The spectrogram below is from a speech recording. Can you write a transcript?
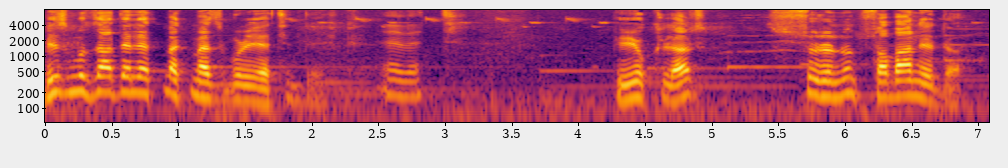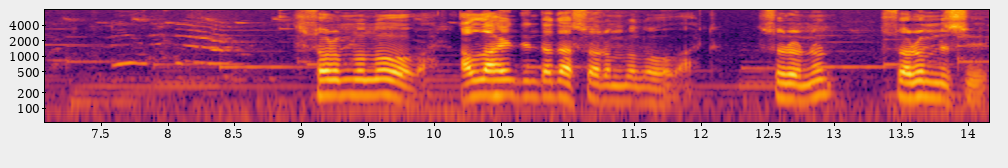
Biz mücadele etmek mecburiyetindeyiz. Evet. Büyükler sürünün çobanıydı. Sorumluluğu var. Allah indinde de sorumluluğu var. Sürünün sorumlusuyuz.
